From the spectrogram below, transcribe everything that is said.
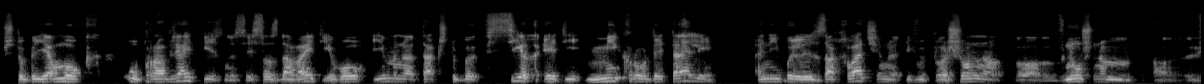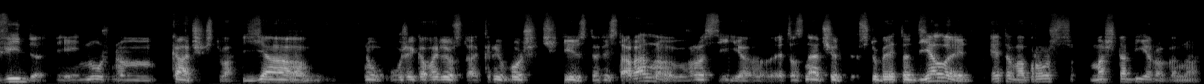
чтобы я мог управлять бизнесом и создавать его именно так, чтобы всех эти микродетали они были захвачены и воплощены э, в нужном э, виде и нужном качестве. Я ну, уже говорил, что открыл больше 400 ресторанов в России. Это значит, чтобы это делать, это вопрос масштабировано,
